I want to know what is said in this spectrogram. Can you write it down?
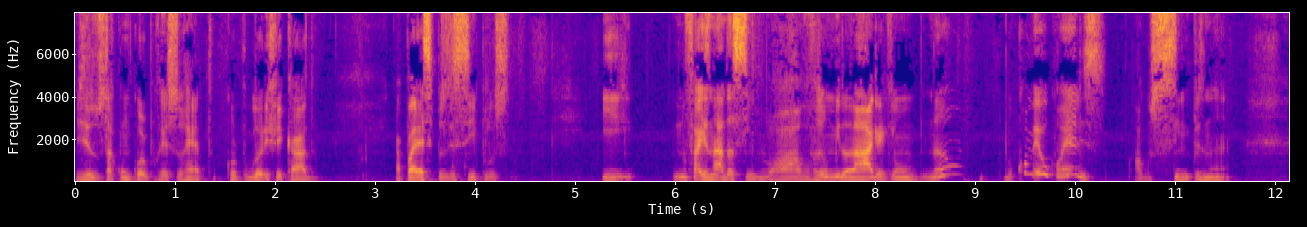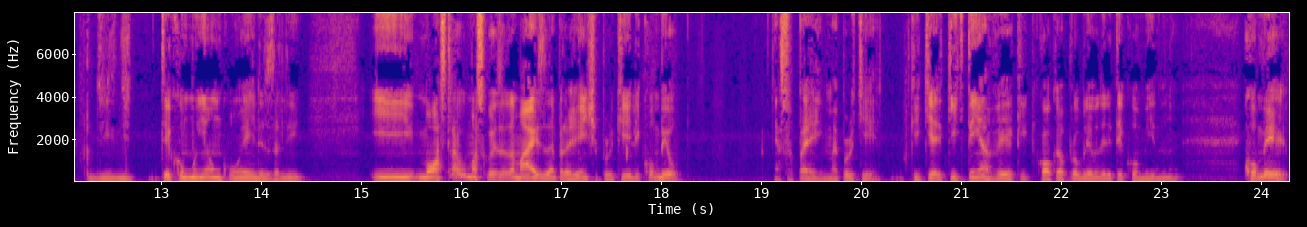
Jesus está com o corpo ressurreto, corpo glorificado, aparece para os discípulos e não faz nada assim, ó, oh, vou fazer um milagre aqui. Um... Não, comeu com eles algo simples, né? De, de, ter comunhão com eles ali. E mostra algumas coisas a mais, né, pra gente, porque ele comeu. É só, peraí, mas por quê? O que, que, é, que, que tem a ver? Que, qual que é o problema dele ter comido, né? Comer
